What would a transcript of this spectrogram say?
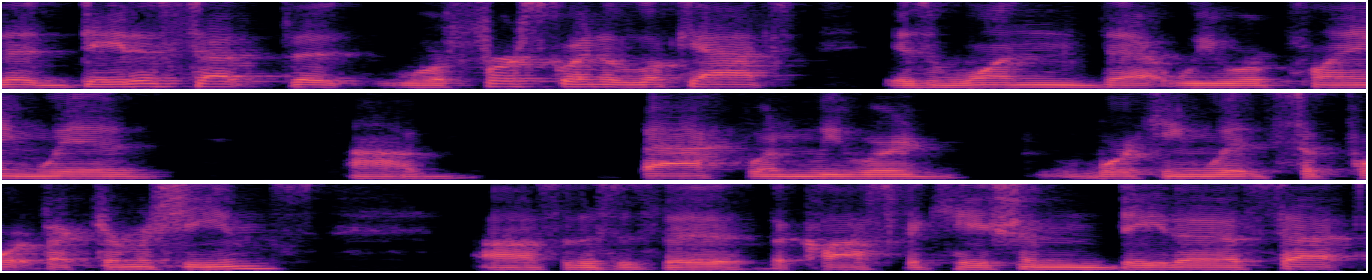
The data set that we're first going to look at is one that we were playing with uh, back when we were working with support vector machines. Uh, so this is the, the classification data set.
